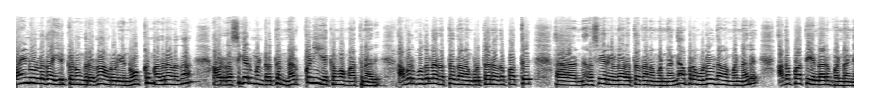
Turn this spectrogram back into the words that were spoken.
பயனுள்ளதாக இருக்கணுங்கிறது தான் அவருடைய நோக்கம். அதனால தான் அவர் ரசிகர் மன்றத்தை நற்பணி இயக்கமாக மாற்றினார் அவர் முதல்ல ரத்த தானம் கொடுத்தாரு. அதை பார்த்து ரசிகர்கள்லாம் ரத்த தானம் பண்ணாங்க. அப்புறம் உடல் தானம் பண்ணார். அதை பார்த்து எல்லாரும் பண்ணாங்க.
